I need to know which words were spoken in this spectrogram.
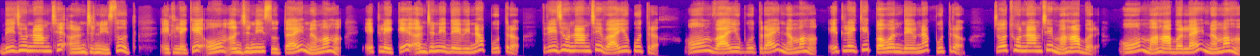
બીજું નામ છે અંજની સુત, એટલે કે ઓમ અંજની સુતાય નમઃ, એટલે કે અંજની દેવીના પુત્ર. ત્રીજું નામ છે વાયુપુત્ર, ઓમ વાયુપુત્રાય નમઃ, એટલે કે પવનદેવના પુત્ર. ચોથું નામ છે મહાબલ ઓમ મહાબલાય નમઃ,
